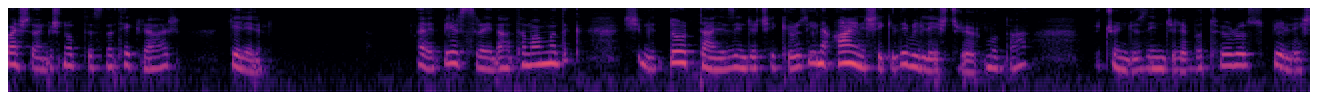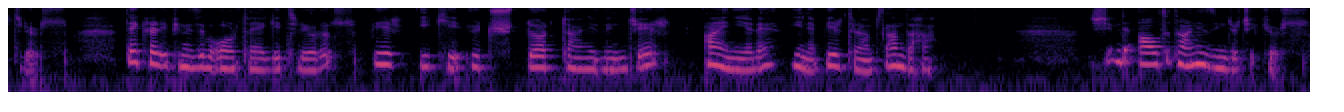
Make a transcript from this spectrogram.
başlangıç noktasına tekrar gelelim. Evet bir sırayı daha tamamladık. Şimdi 4 tane zincir çekiyoruz. Yine aynı şekilde birleştiriyorum burada. Üçüncü zincire batıyoruz, birleştiriyoruz. Tekrar ipimizi bu ortaya getiriyoruz. 1, 2, 3, 4 tane zincir. Aynı yere yine bir trabzan daha. Şimdi 6 tane zincir çekiyoruz.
